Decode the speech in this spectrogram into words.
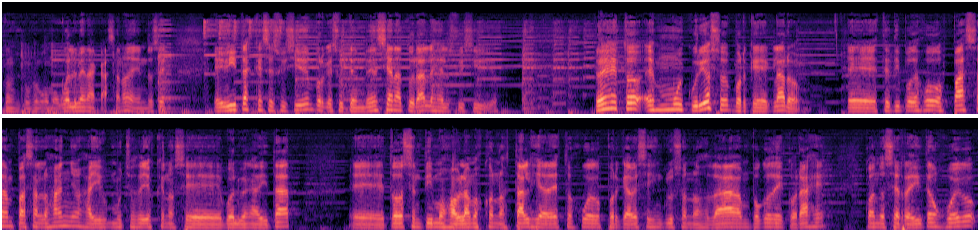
como, vuelven a casa, ¿no? Entonces evitas que se suiciden porque su tendencia natural es el suicidio. Entonces esto es muy curioso porque claro, eh, este tipo de juegos pasan, pasan los años, hay muchos de ellos que no se vuelven a editar. Eh, todos sentimos, hablamos con nostalgia de estos juegos porque a veces incluso nos da un poco de coraje cuando se reedita un juego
